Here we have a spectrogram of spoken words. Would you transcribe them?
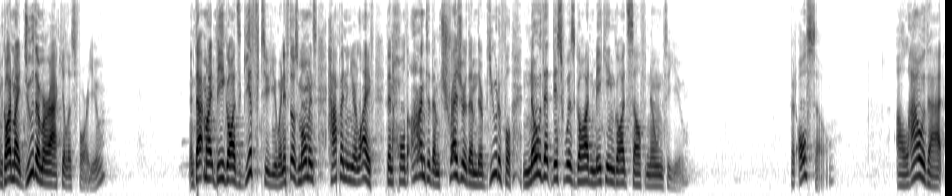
And God might do the miraculous for you. And that might be God's gift to you. And if those moments happen in your life, then hold on to them, treasure them. They're beautiful. Know that this was God making God's self known to you. But also, allow that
